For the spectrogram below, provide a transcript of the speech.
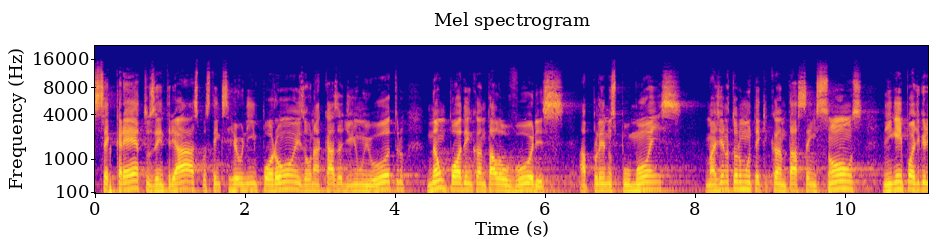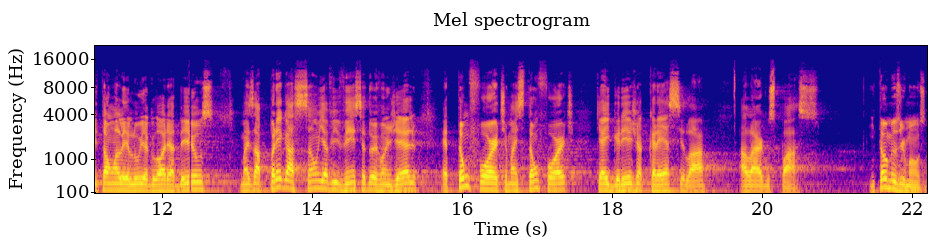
secretos, entre aspas, tem que se reunir em porões ou na casa de um e outro, não podem cantar louvores a plenos pulmões. Imagina todo mundo ter que cantar sem sons, ninguém pode gritar um aleluia, glória a Deus, mas a pregação e a vivência do evangelho é tão forte, mas tão forte que a igreja cresce lá a largos passos. Então, meus irmãos,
